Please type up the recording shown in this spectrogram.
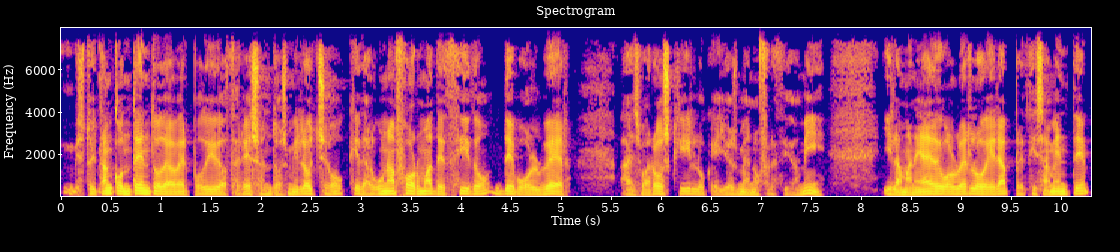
estoy tan contento de haber podido hacer eso en 2008 que de alguna forma decido devolver a Swarovski lo que ellos me han ofrecido a mí. Y la manera de devolverlo era precisamente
